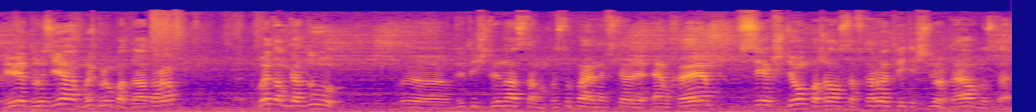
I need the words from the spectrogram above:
Привет, друзья! Мы группа Даторов. В этом году, э, в 2012 выступаем на фестивале МХМ. Всех ждем, пожалуйста, 2, 3, 4 августа.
